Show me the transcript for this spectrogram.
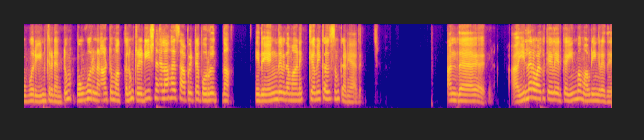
ஒவ்வொரு இன்கிரிடென்ட்டும் ஒவ்வொரு நாட்டு மக்களும் ட்ரெடிஷ்னலாக சாப்பிட்ட பொருள் தான். இது எந்த விதமான கெமிக்கல்ஸும் கிடையாது. அந்த இல்லற வாழ்க்கையில இருக்க இன்பம் அப்படிங்கிறது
